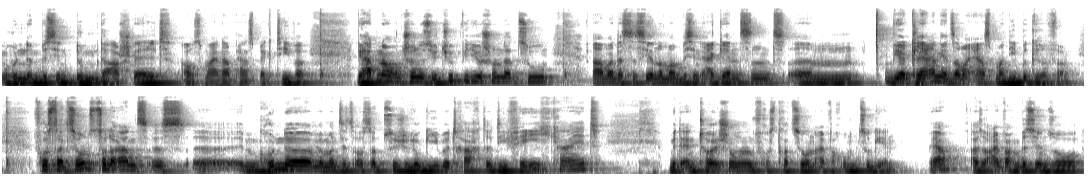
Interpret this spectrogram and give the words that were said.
Hunde ein bisschen dumm darstellt, aus meiner Perspektive. Wir hatten auch ein schönes YouTube-Video schon dazu, aber das ist hier nochmal ein bisschen ergänzend. Ähm, wir erklären jetzt aber erstmal die Begriffe. Frustrationstoleranz ist äh, im Grunde, wenn man es jetzt aus der Psychologie betrachtet, die Fähigkeit, mit Enttäuschungen und Frustrationen einfach umzugehen. Ja, also einfach ein bisschen so,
